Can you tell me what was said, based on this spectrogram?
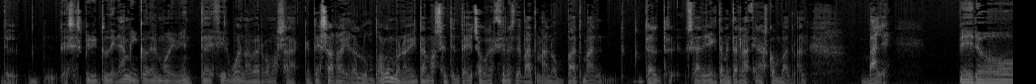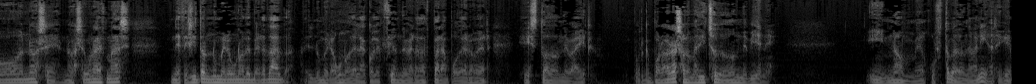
ese espíritu dinámico del movimiento, decir, bueno, a ver, vamos a desarrollarlo un poco, bueno, necesitamos 78 colecciones de Batman o Batman, o sea, directamente relacionadas con Batman. Vale. Pero no sé, no sé, una vez más, necesita un número uno de verdad, el número uno de la colección de verdad, para poder ver esto a dónde va a ir. Porque por ahora solo me ha dicho de dónde viene. Y no me gustaba de dónde venía, así que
